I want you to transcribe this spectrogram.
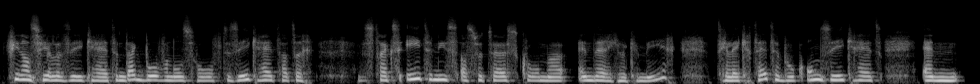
financiële zekerheid, een dak boven ons hoofd, de zekerheid dat er straks eten is als we thuiskomen en dergelijke meer. Tegelijkertijd hebben we ook onzekerheid en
